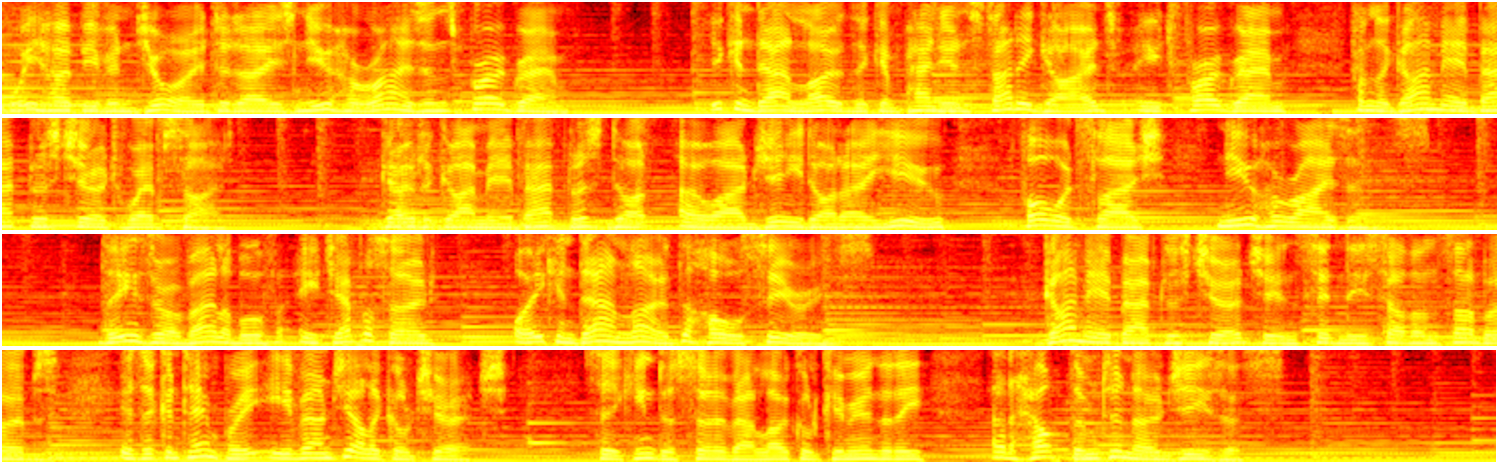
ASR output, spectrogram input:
We hope you've enjoyed today's New Horizons program. You can download the companion study guides for each program from the Gymea Baptist Church website. Go to gymeabaptist.org.au forward slash New Horizons. These are available for each episode, or you can download the whole series. Gymea Baptist Church in Sydney's southern suburbs is a contemporary evangelical church seeking to serve our local community and help them to know Jesus.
